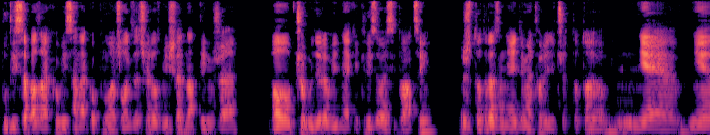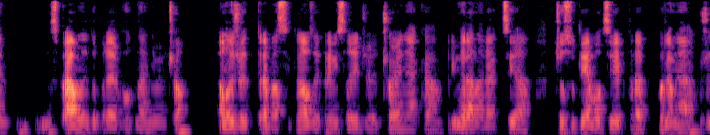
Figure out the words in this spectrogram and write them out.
pudy seba záchovy sa nakopnú a človek začne rozmýšľať nad tým, že čo bude robiť v nejakej krízovej situácii. Že to teraz nejdeme tvrdiť, že toto nie, nie je správne, dobré, vhodné, neviem čo ale že treba si to naozaj premyslieť, že čo je nejaká primeraná reakcia, čo sú tie emócie, ktoré podľa mňa akože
